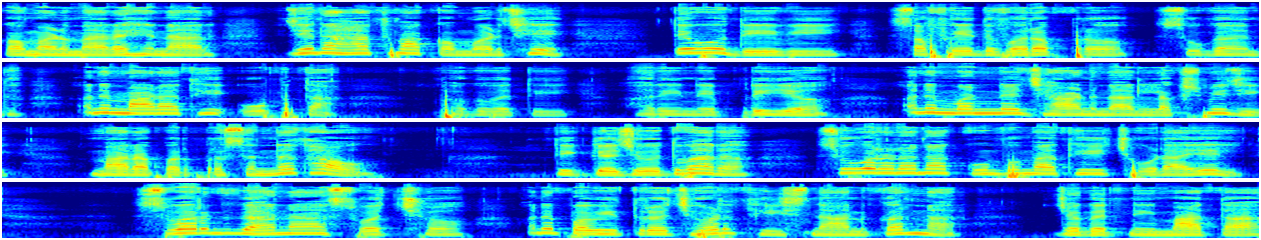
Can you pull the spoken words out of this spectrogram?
કમળમાં રહેનાર જેના હાથમાં કમળ છે, તેઓ દેવી, સફેદ વરપ્ર, સુગંધ અને માળાથી ઓપતા ભગવતી, હરિને પ્રિય અને મનને જાણનાર લક્ષ્મીજી મારા પર પ્રસન્ન થાઓ. દિગ્ગજો દ્વારા સુવર્ણના કુંભમાંથી છોડાયેલ સ્વર્ગગાના સ્વચ્છ અને પવિત્ર જળથી સ્નાન કરનાર જગતની માતા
